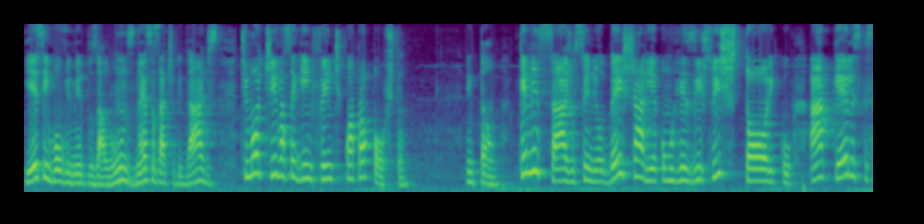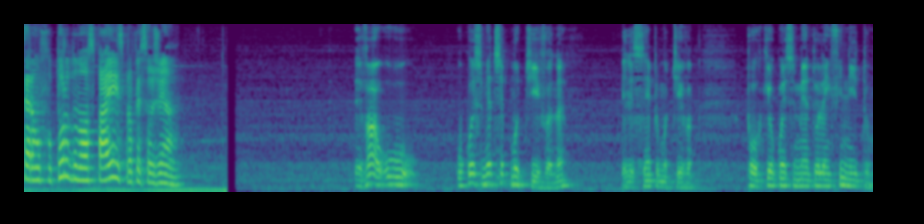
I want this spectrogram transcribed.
E esse envolvimento dos alunos nessas atividades te motiva a seguir em frente com a proposta. Então, que mensagem o Senhor deixaria como registro histórico àqueles que serão o futuro do nosso país, professor Jean? Eval, o, o conhecimento sempre motiva, né? Ele sempre motiva, porque o conhecimento ele é infinito.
